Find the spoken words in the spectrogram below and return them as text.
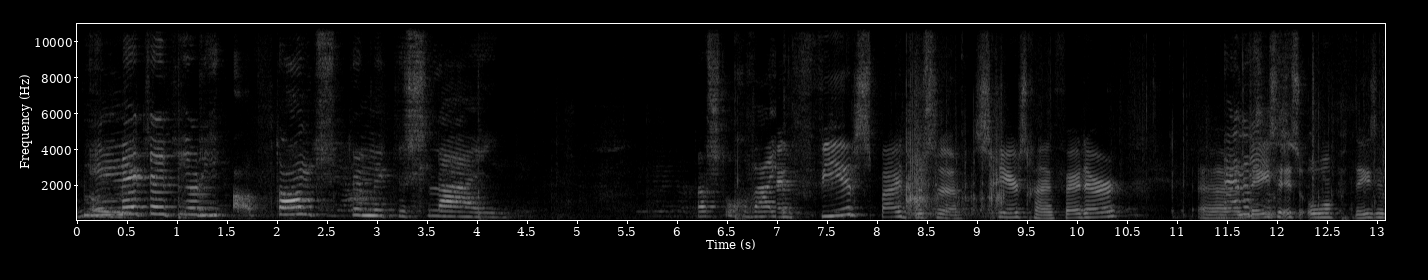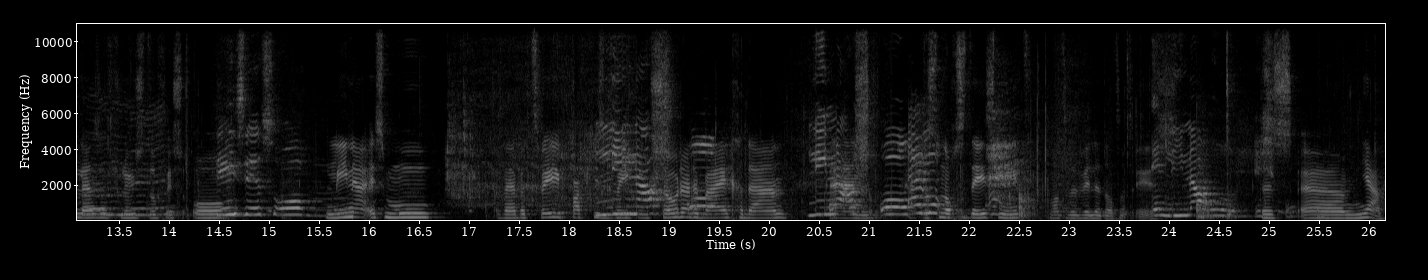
in met het irritantste met de slijm. Dat is toch waar. En vier spuitbussen scheerschuim verder. Eh, deze is op, deze lenzenvloeistof is op. Deze is op. Lina is moe. We hebben twee pakjes baking soda op. erbij gedaan. Lina is op. het is nog steeds niet wat we willen dat het is. En Lina is Dus op. ehm, ja,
